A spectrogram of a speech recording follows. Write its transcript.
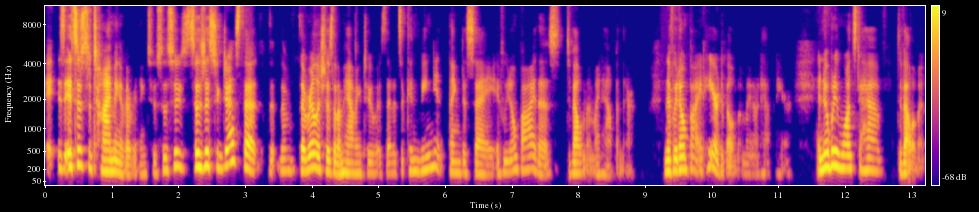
it's, it's just a timing of everything too. So, so, so to suggest that the, the, the real issues that I'm having too is that it's a convenient thing to say if we don't buy this, development might happen there, and if we don't buy it here, development might not happen here, and nobody wants to have development.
